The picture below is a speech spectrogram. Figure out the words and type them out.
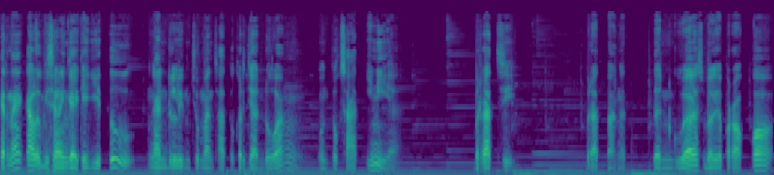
karena kalau misalnya nggak kayak gitu ngandelin cuman satu kerjaan doang untuk saat ini ya berat sih. Berat banget. Dan gue sebagai perokok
